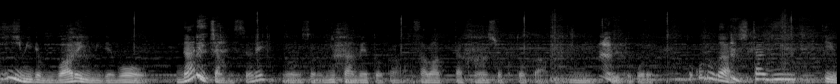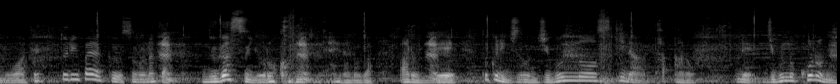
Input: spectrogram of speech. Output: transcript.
いい意味でも悪い意味でも慣れちゃうんですよね、うん、その見た目とか触った感触とか、うん、っていうところところが下着っていうのは手っ取り早くそのなんか脱がす喜びみたいなのがあるんで特にその自分の好きなあのね、自分の好みの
